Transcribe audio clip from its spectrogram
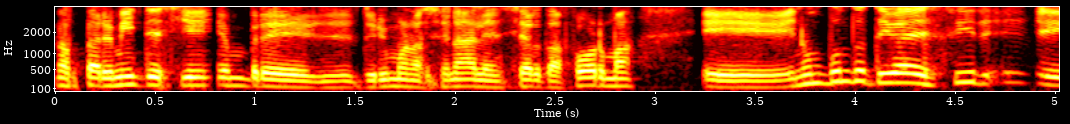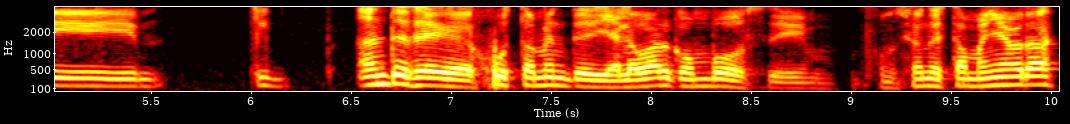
nos permite siempre el turismo nacional en cierta forma. Eh, en un punto te iba a decir eh, que antes de justamente dialogar con vos en función de esta maniobra,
